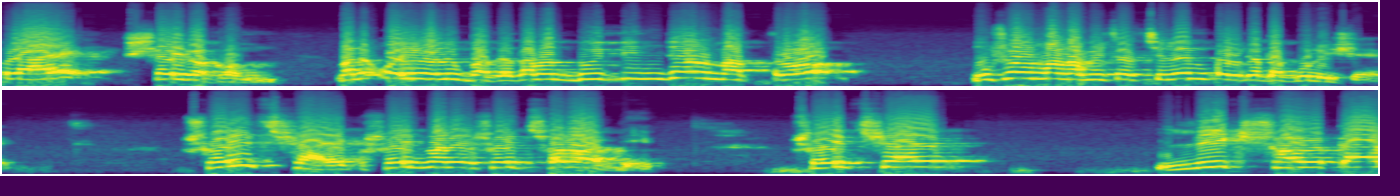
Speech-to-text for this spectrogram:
প্রায় সেই রকম। মানে ওই অনুপাতে, তার মানে দুই তিনজন মাত্র মুসলমান অফিসার ছিলেন কলকাতা পুলিশে। শহীদ সাহেব, শহীদ মানে শহীদ সরোয়ার্দী শহীদ সাহেব লীগ সরকার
